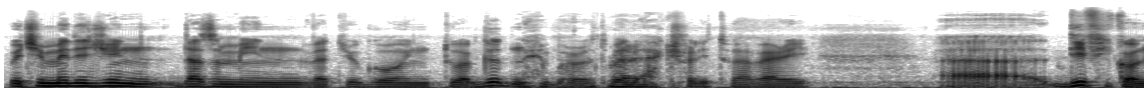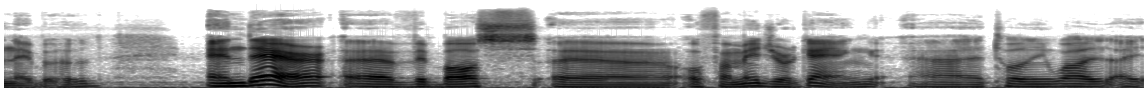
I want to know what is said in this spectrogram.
which in Medellin doesn't mean that you go into a good neighborhood, but actually to a very uh, difficult neighborhood. And there, uh, the boss uh, of a major gang uh, told him, "Well, I,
